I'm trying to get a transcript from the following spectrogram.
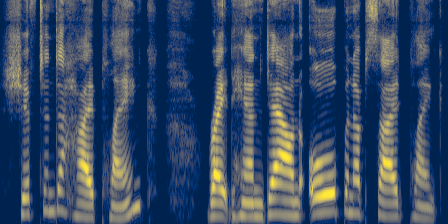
Shift into high plank. Right hand down, open up side plank.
